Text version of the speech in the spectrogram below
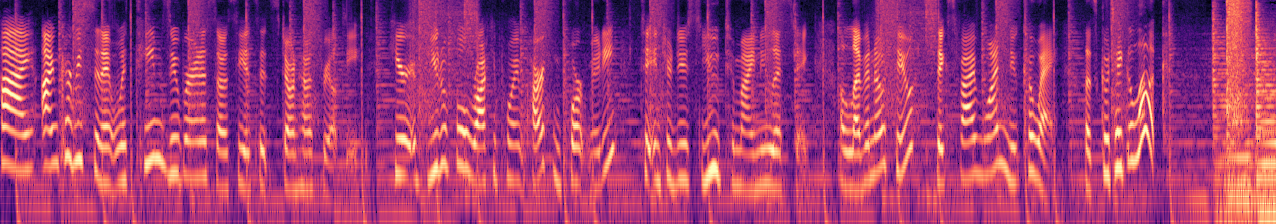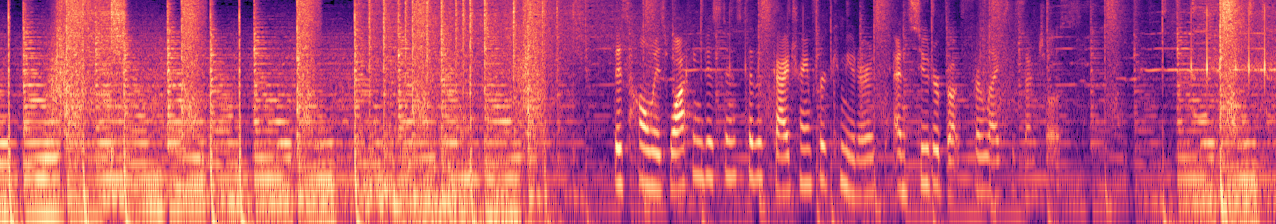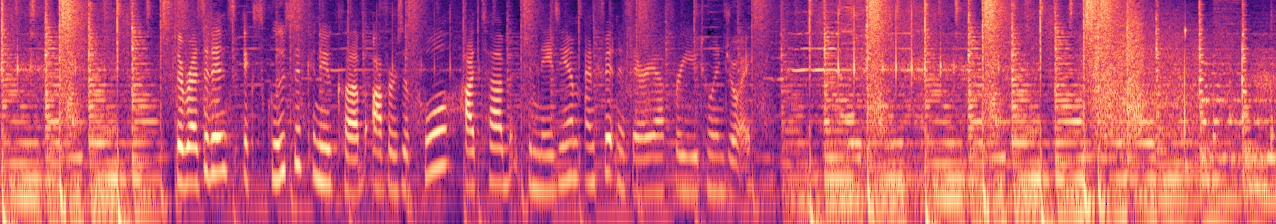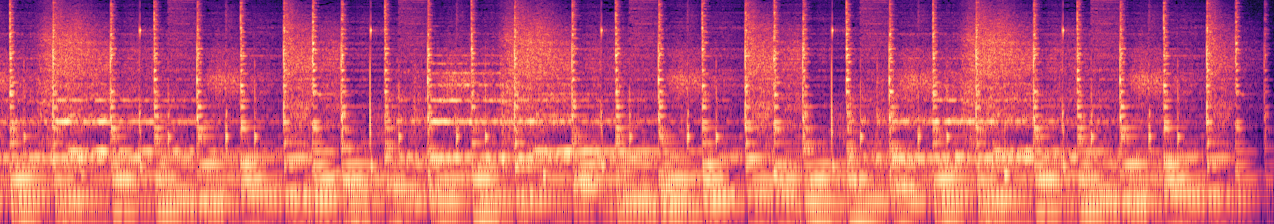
Hi, I'm Kirby Sinnott with Team Zuber and Associates at Stonehouse Realty, here at beautiful Rocky Point Park in Port Moody to introduce you to my new listing, 1102-651 Nootka Way. Let's go take a look. This home is walking distance to the SkyTrain for commuters and Suter Brook for life's essentials. The residence exclusive canoe club offers a pool, hot tub, gymnasium, and fitness area for you to enjoy.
